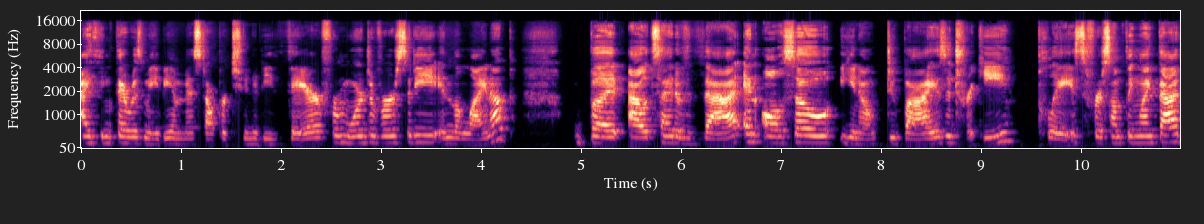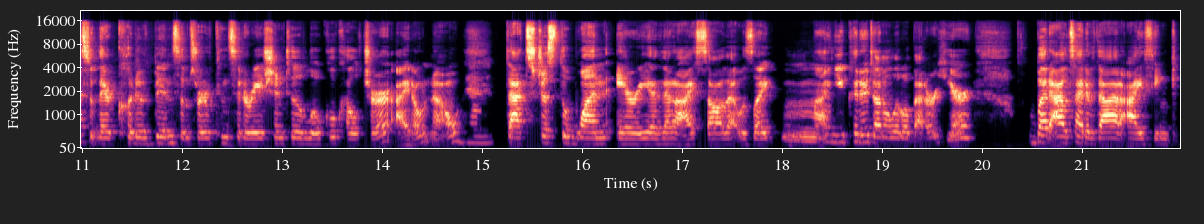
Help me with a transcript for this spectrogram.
I think there was maybe a missed opportunity there for more diversity in the lineup. But outside of that, and also, you know, Dubai is a tricky place for something like that. So there could have been some sort of consideration to the local culture. I don't know. Mm-hmm. That's just the one area that I saw that was like, mm, you could have done a little better here. But outside of that, I think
